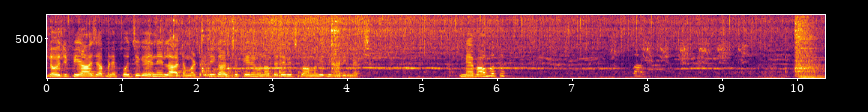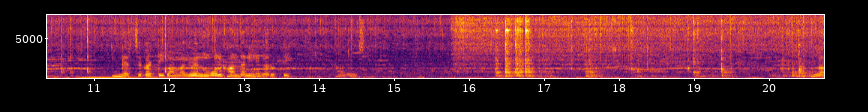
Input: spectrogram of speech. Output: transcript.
ਲਓ ਜੀ, ਪਿਆਜ਼ ਆਪਣੇ ਭੁੱਜ ਗਏ ਨੇ, ਲਾਲ ਟਮਾਟਰ ਵੀ ਗਲ ਚੁੱਕੇ ਨੇ, ਹੁਣ ਆਪਾਂ ਇਹਦੇ ਵਿੱਚ ਪਾਵਾਂਗੇ ਜੀ ਹਰੀ ਮਿਰਚ। ਮੈਂ ਪਾਵਾਂ ਪੁੱਤ? ਮਿਰਚ ਘੱਟ ਹੀ ਪਾਵਾਂਗੇ, ਮੈਨੂੰ ਮੋਲ ਖਾਂਦਾ ਨਹੀਂ ਹੈਗਾ ਰੋਟੀ। ਆ ਲਓ ਜੀ। ਲਾ।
